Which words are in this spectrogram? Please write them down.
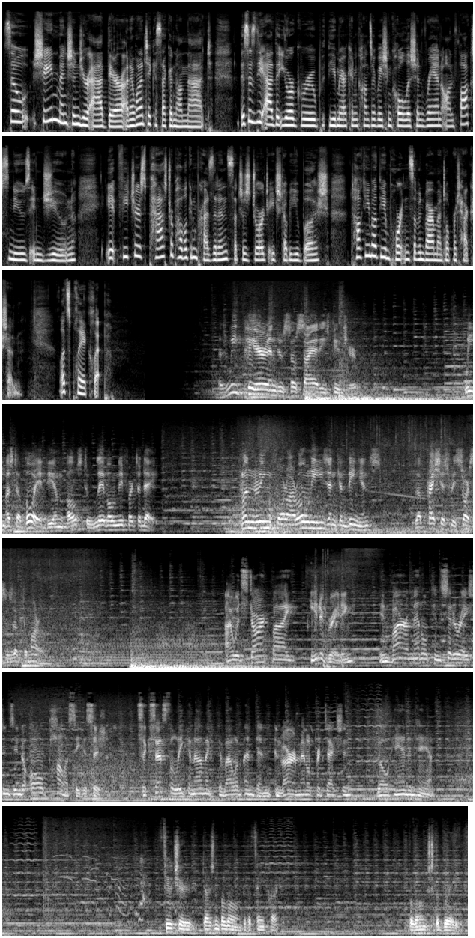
So, Shane mentioned your ad there, and I want to take a second on that. This is the ad that your group, the American Conservation Coalition, ran on Fox News in June. It features past Republican presidents, such as George H.W. Bush, talking about the importance of environmental protection. Let's play a clip. As we peer into society's future, we must avoid the impulse to live only for today, plundering for our own ease and convenience the precious resources of tomorrow. I would start by integrating environmental considerations into all policy decisions. Successful economic development and environmental protection go hand in hand. The future doesn't belong to the faint hearted belongs to the brave.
